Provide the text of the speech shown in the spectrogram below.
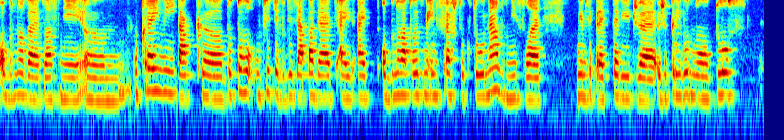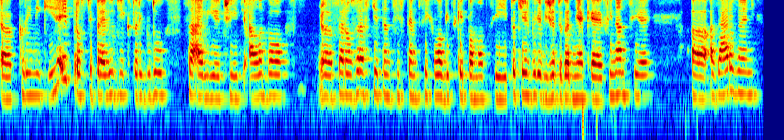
o obnove vlastne um, Ukrajiny, tak uh, do toho určite bude zapadať aj, aj obnova povedzme infraštruktúrna v zmysle, viem si predstaviť, že, že príbudnú plus uh, kliniky, hej, proste pre ľudí, ktorí budú sa aj liečiť, alebo uh, sa rozrastie ten systém psychologickej pomoci. To tiež bude vyžadovať nejaké financie a zároveň,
